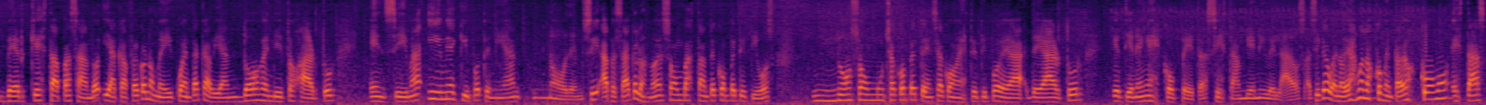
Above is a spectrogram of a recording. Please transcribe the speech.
ver qué está pasando. Y acá fue cuando me di cuenta que habían dos benditos Arthur encima y mi equipo tenían Noden. Sí, a pesar de que los Noden son bastante competitivos, no son mucha competencia con este tipo de, de Arthur que tienen escopetas si están bien nivelados. Así que bueno, déjame en los comentarios cómo estás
